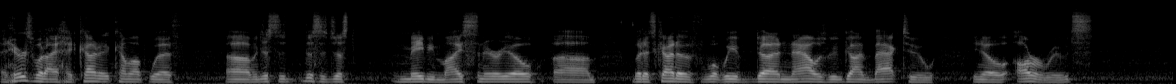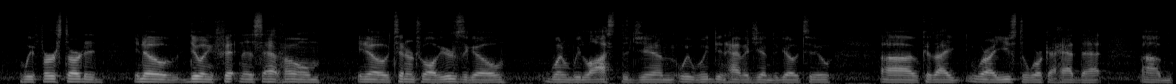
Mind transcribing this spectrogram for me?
and here's what I had kind of come up with, um, and just this is just maybe my scenario, um, but it's kind of what we've done now is we've gone back to, you know, our roots. We first started, you know, doing fitness at home, you know, 10 or 12 years ago when we lost the gym. We, we didn't have a gym to go to because uh, I where I used to work, I had that. Um,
